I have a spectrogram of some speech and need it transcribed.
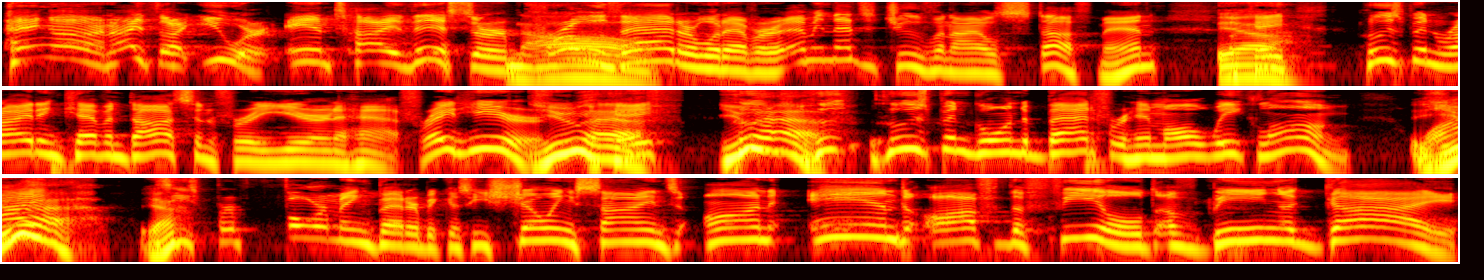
"Hang on, I thought you were anti this or no. pro that or whatever." I mean, that's juvenile stuff, man. Yeah. Okay, who's been riding Kevin Dotson for a year and a half? Right here, you okay? have. You who, have. Who, who's been going to bat for him all week long? Why? Yeah. Yeah. He's performing better because he's showing signs on and off the field of being a guy.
